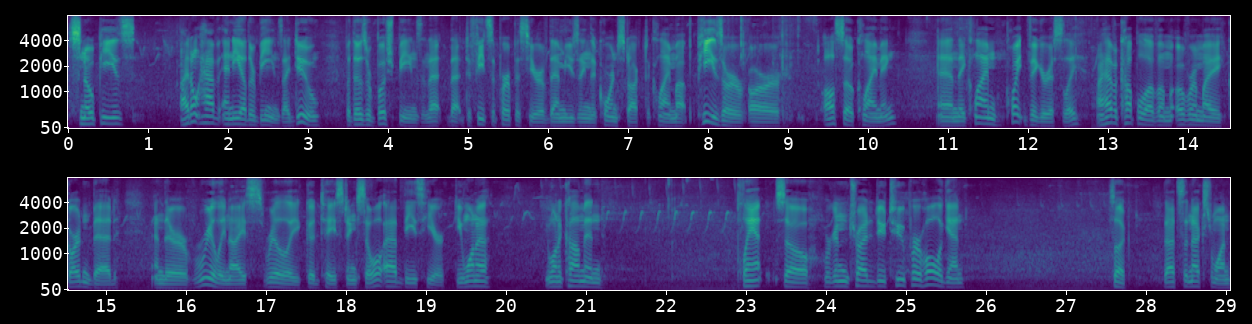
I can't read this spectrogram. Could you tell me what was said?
snow peas. I don't have any other beans. I do, but those are bush beans and that, that defeats the purpose here of them using the corn stalk to climb up. Peas are, are also climbing and they climb quite vigorously. I have a couple of them over in my garden bed and they're really nice, really good tasting. So we'll add these here. Do you wanna, you wanna come and plant? So we're gonna try to do two per hole again. So look, that's the next one.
